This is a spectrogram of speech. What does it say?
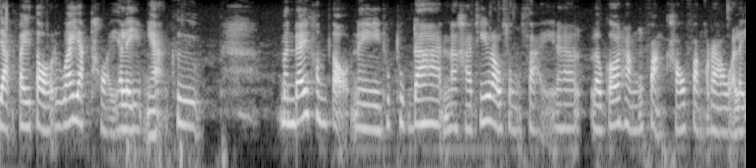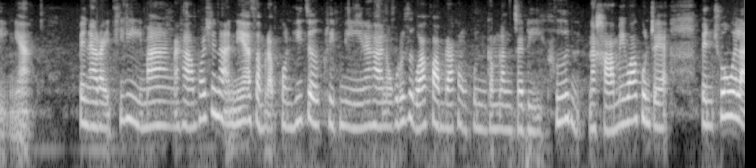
อยากไปต่อหรือว่าอยากถอยอะไรอย่างเงี้ยคือมันได้คำตอบในทุกๆด้านนะคะ ที่เราสงสัยนะคะแล้วก็ทั้งฝั่งเขาฝั่งเราอะไรอย่างเงี้ยเป็นอะไรที่ดีมากนะคะ เพราะฉะนั้นเนี่ยสำหรับคนที่เจอคลิปนี้นะคะนกรู้สึกว่าความรักของคุณกำลังจะดีขึ้นนะคะ ไม่ว่าคุณจะเป็นช่วงเวลา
